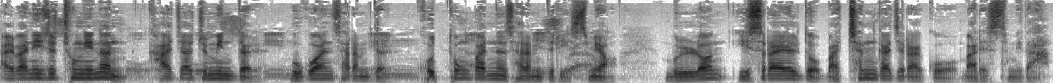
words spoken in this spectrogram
알바니즈 총리는 가자 주민들, 무고한 사람들, 고통받는 사람들이 있으며 물론 이스라엘도 마찬가지라고 말했습니다.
